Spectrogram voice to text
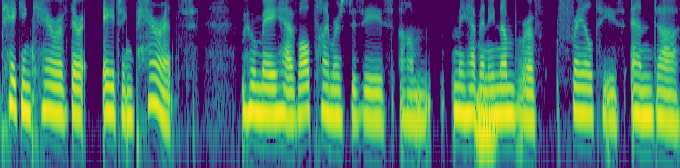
taking care of their aging parents who may have Alzheimer's disease, um, may have mm. any number of frailties, and uh,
